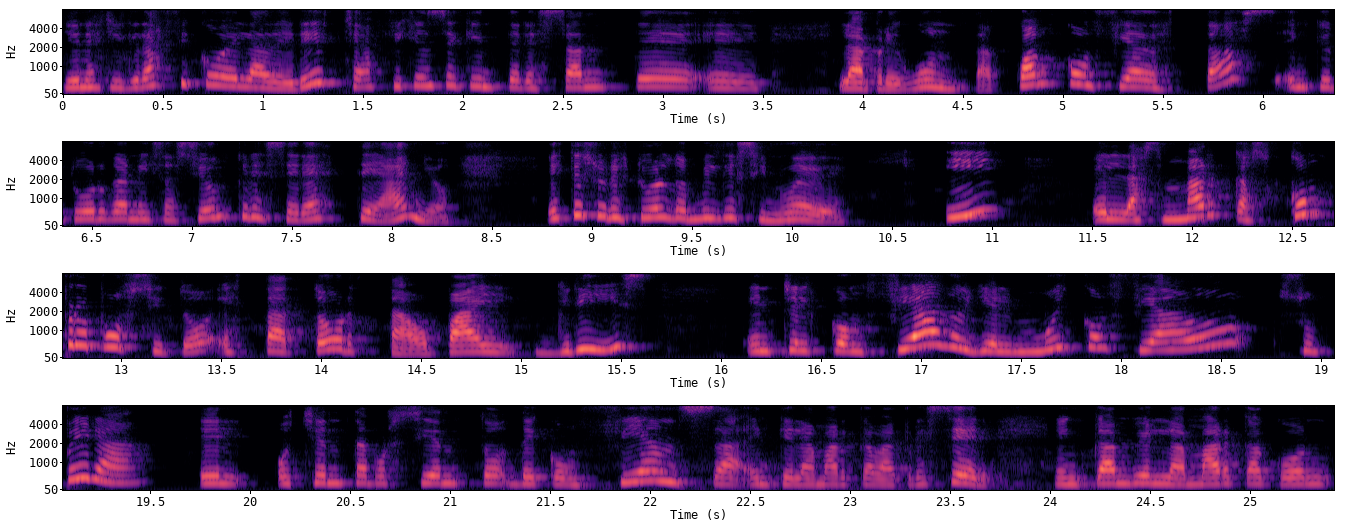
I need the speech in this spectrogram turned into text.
Y en el gráfico de la derecha, fíjense qué interesante eh, la pregunta, ¿cuán confiado estás en que tu organización crecerá este año? Este es un estudio del 2019 y en las marcas con propósito, esta torta o pie gris, entre el confiado y el muy confiado, supera el 80% de confianza en que la marca va a crecer. En cambio, en, la marca con,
